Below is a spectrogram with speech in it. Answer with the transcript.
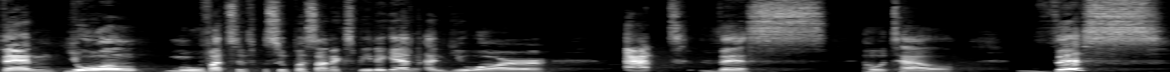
then you all move at su- supersonic speed again, and you are at this hotel. This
